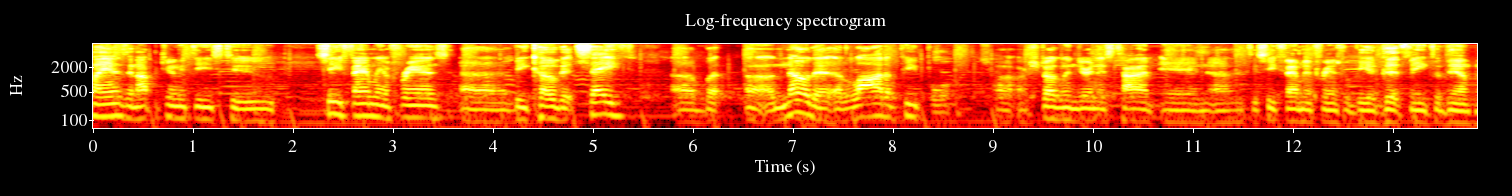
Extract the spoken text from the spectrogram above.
plans and opportunities to see family and friends, uh, be COVID safe, uh, but uh, know that a lot of people uh, are struggling during this time, and to see family and friends will be a good thing for them.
